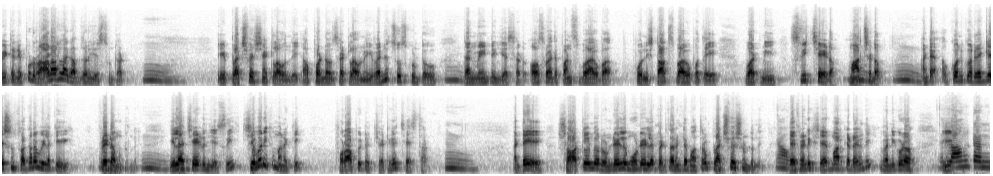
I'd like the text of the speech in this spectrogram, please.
వీటిని ఎప్పుడు రాడార్లాగా అబ్జర్వ్ చేస్తుంటాడు. ఈ ఫ్లక్చువేషన్ ఎట్లా ఉంది? అప్ అండ్ డౌన్స్ ఎట్లా ఉన్నాయి? ఇవన్నీ చూసుకుంటూ దాన్ని మెయింటైన్ చేస్తాడు. అవసరమైతే ఫండ్స్ బాగా కొన్ని స్టాక్స్ బాగపోతే వాటిని స్విచ్ చేయడం మార్చడం. అంటే కొన్ని కొన్ని రెగ్యులేషన్స్ ప్రకారం వీళ్ళకి ఫ్రీడమ్ ఉంటుంది. ఇలా చేయడం చేసి చివరికి మనకి ప్రాఫిట్ వచ్చేట్టుగా చేస్తాడు. అంటే షార్ట్ టర్మ్ రెండేళ్ళు మూడేళ్ళు పెడతానంటే మాత్రం ఫ్లక్చువేషన్ ఉంటుంది. అవును. డెఫినెట్గా షేర్ మార్కెట్ అనేది ఇవన్నీ కూడా లాంగ్ టర్మ్.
